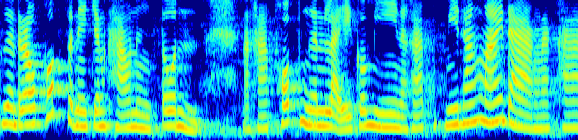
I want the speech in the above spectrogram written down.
พื่อนๆ เราพบเสน่ห์จันทร์ขาวหนึ่งต้นนะคะ พบเงินไหลก็มีนะคะ มีทั้งไม้ด่างนะคะ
